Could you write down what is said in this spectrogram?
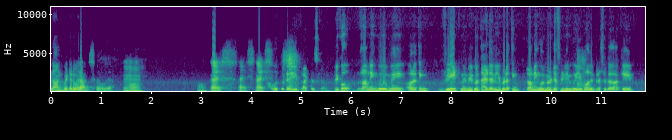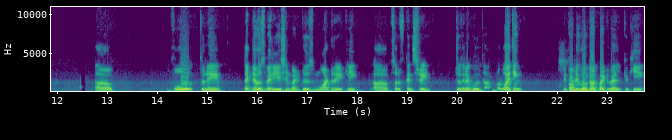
प्लान बेटर हो हो गया। हम्म। नाइस नाइस नाइस वो तो ही प्रैक्टिस का। मेरे को रनिंग गोल में और आई थिंक वेट में मेरे को इतना आइडिया नहीं है but I think running goal में डेफिनेटली मेरे को ये बहुत इंप्रेसिव लगा कि uh, वो तूने like there was variation but it was moderately sort of constraint जो तेरा गोल था और वो I think it probably worked out quite well क्योंकि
